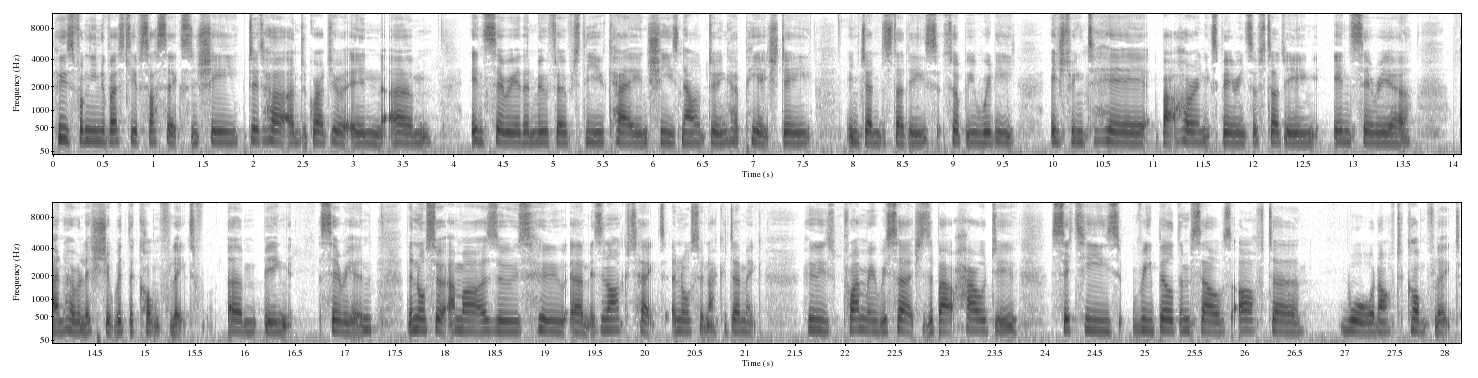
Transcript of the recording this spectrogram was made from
who's from the University of Sussex, and she did her undergraduate in um, in Syria, then moved over to the UK, and she's now doing her PhD in gender studies. So it'll be really interesting to hear about her own experience of studying in Syria and her relationship with the conflict um, being Syrian. Then also Ammar Azzouz, who um, is an architect and also an academic, whose primary research is about how do cities rebuild themselves after war and after conflict.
